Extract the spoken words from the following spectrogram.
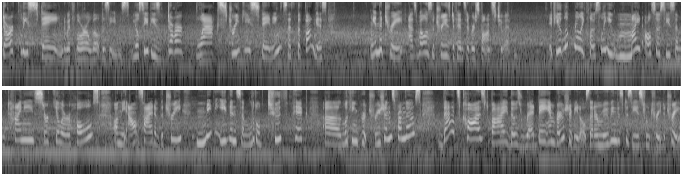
darkly stained with laurel wilt disease. You'll see these dark, black, streaky stainings, that's the fungus, in the tree as well as the tree's defensive response to it. If you look really closely, you might also see some tiny circular holes on the outside of the tree, maybe even some little toothpick uh, looking protrusions from those. That's caused by those red bay ambrosia beetles that are moving this disease from tree to tree.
